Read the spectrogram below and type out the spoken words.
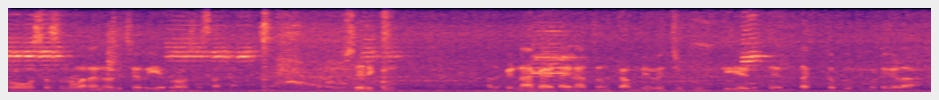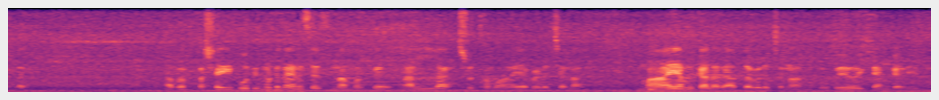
പ്രോസസ്സ് എന്ന് പറയുന്നത് ഒരു ചെറിയ പ്രോസസ്സല്ല ശരിക്കും അത് പിണ്ണാക്കായിട്ട് അതിനകത്ത് കമ്പി വെച്ച് കുത്തിയെടുത്ത് എന്തൊക്കെ ബുദ്ധിമുട്ടുകളാണ് അല്ലേ? അപ്പം പക്ഷേ ഈ ബുദ്ധിമുട്ടിനനുസരിച്ച് നമുക്ക് നല്ല ശുദ്ധമായ വെളിച്ചെണ്ണ മായം കലരാത്ത വെളിച്ചെണ്ണ നമുക്ക് ഉപയോഗിക്കാൻ കഴിയുന്നു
